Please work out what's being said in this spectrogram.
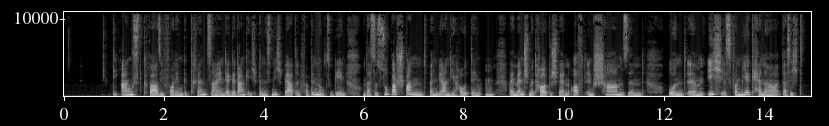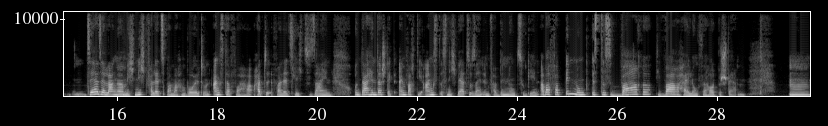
die Angst quasi vor dem Getrenntsein, der Gedanke, ich bin es nicht wert, in Verbindung zu gehen. Und das ist super spannend, wenn wir an die Haut denken, weil Menschen mit Hautbeschwerden oft in Scham sind. Und ähm, ich es von mir kenne, dass ich sehr, sehr lange mich nicht verletzbar machen wollte und Angst davor hatte, verletzlich zu sein. Und dahinter steckt einfach die Angst, es nicht wert zu sein, in Verbindung zu gehen. Aber Verbindung ist das wahre, die wahre Heilung für Hautbeschwerden. Mm,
